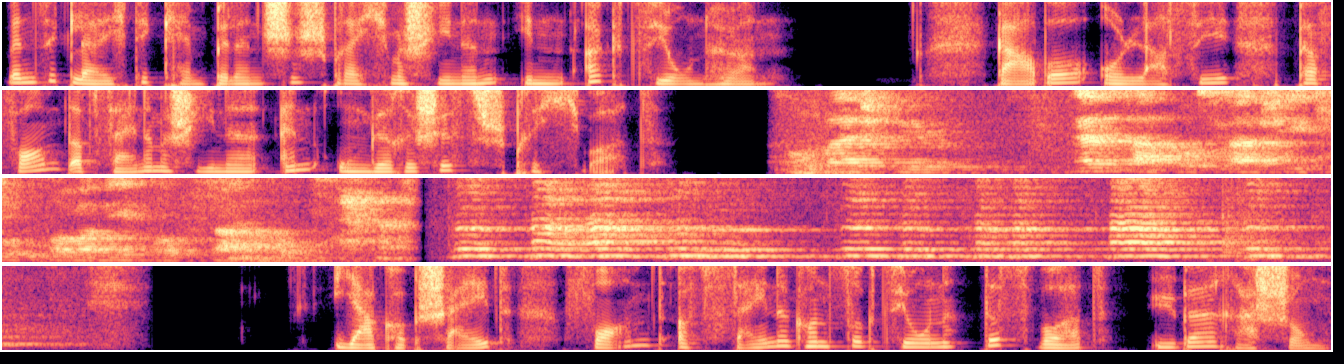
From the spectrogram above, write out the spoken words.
wenn Sie gleich die Kempelenschen Sprechmaschinen in Aktion hören. Gabor Olassi performt auf seiner Maschine ein ungarisches Sprichwort. Zum Beispiel elkáposztásított valami portátok. Jakob Scheid formt auf seiner Konstruktion das Wort Überraschung.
